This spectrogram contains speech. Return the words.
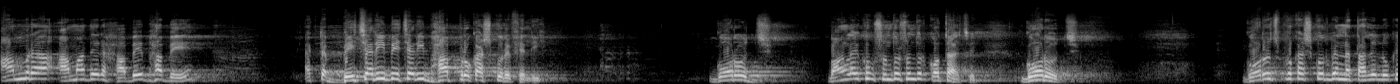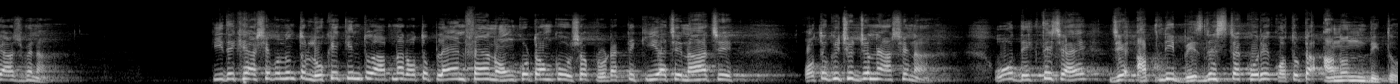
আমরা আমাদের হাবে ভাবে একটা বেচারি বেচারি ভাব প্রকাশ করে ফেলি। গরজ। বাংলায় খুব সুন্দর সুন্দর কথা আছে। গরজ। গরজ প্রকাশ করবেন না, তাহলে লোকে আসবে না। কি দেখে আসে বলুন তো? লোকে কিন্তু আপনার অত প্ল্যান ফ্যান অঙ্ক, টঙ্ক, ওসব প্রোডাক্টে কি আছে, না আছে, অত কিছুর জন্য আসে না। ও দেখতে চায় যে আপনি বিজনেসটা করে কতটা আনন্দিত।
